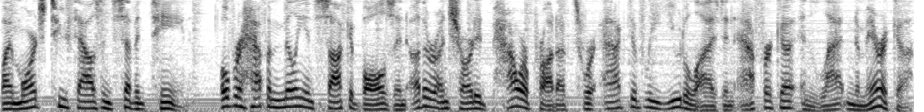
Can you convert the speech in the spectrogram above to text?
By March 2017, over half a million SOCCKET balls and other Uncharted Power products were actively utilized in Africa and Latin America,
